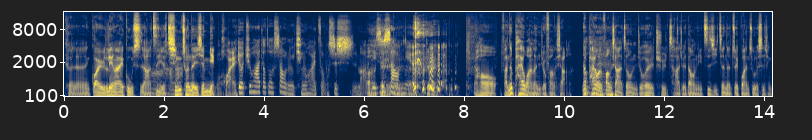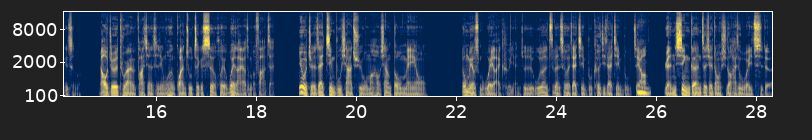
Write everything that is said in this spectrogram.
可能关于恋爱故事啊、哦自己的青春的一些缅怀。有句话叫做“少女情怀总是诗”嘛，哦你是少年，对对对。然后反正拍完了你就放下了。那拍完放下了之后，你就会去察觉到你自己真的最关注的事情是什么。然后我就会突然发现的事情，我很关注这个社会未来要怎么发展，因为我觉得在进步下去，我们好像都没有都没有什么未来可言。就是无论资本社会在进步，科技在进步，只要嗯人性跟这些东西都还是维持的，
